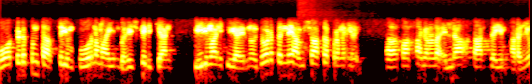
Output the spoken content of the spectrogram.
വോട്ടെടുപ്പും ചർച്ചയും പൂർണമായും ബഹിഷ്കരിക്കാൻ തീരുമാനിക്കുകയായിരുന്നു. ഇതോടെ തന്നെ അവിശ്വാസ പ്രമേയം പാസ്സാകാനുള്ള എല്ലാ സാധ്യതയും അടഞ്ഞു.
